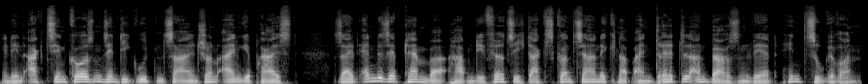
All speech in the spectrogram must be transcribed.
In den Aktienkursen sind die guten Zahlen schon eingepreist. Seit Ende September haben die 40 DAX-Konzerne knapp ein Drittel an Börsenwert hinzugewonnen.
